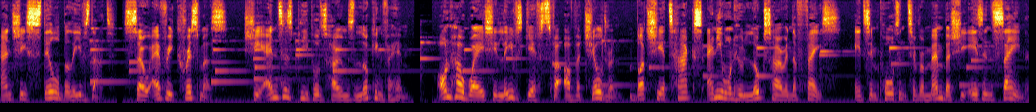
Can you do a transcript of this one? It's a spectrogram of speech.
and she still believes that. So every Christmas, she enters people's homes looking for him. On her way, she leaves gifts for other children, but she attacks anyone who looks her in the face. It's important to remember she is insane.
